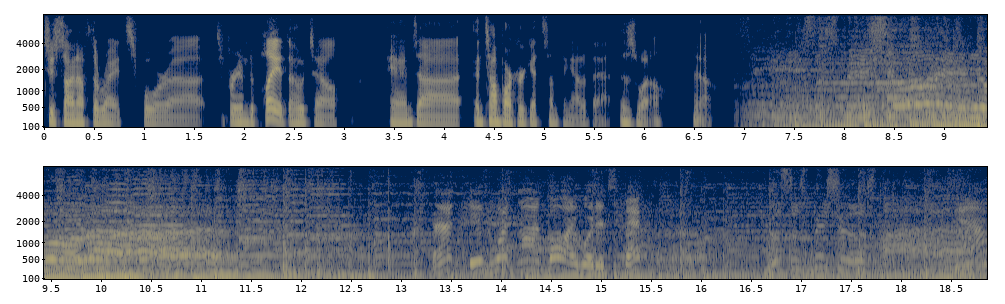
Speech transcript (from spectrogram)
to sign off the rights for uh for him to play at the hotel, and uh and Tom Parker gets something out of that as well. Yeah. That is what my boy would expect. Now?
